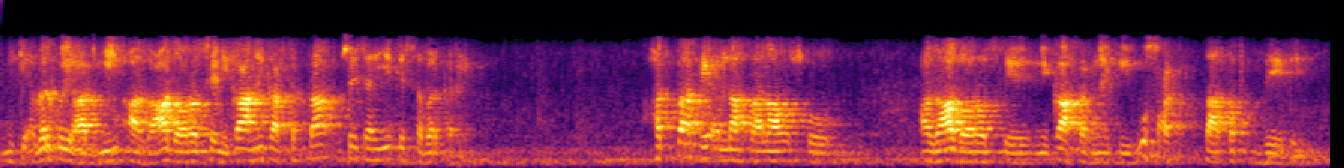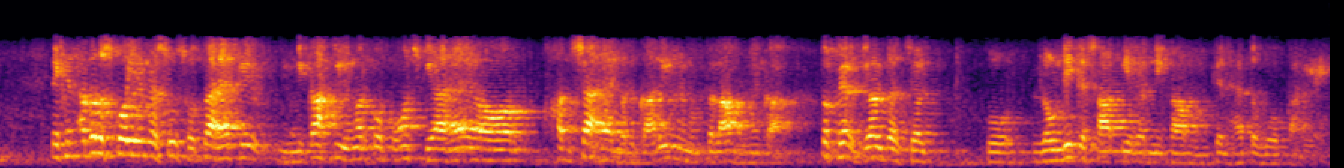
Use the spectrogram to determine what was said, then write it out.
یعنی کہ اگر کوئی آدمی آزاد عورت سے نکاح نہیں کر سکتا، اسے چاہیے کہ صبر کرے۔ حتیٰ کہ اللہ تعالیٰ اس کو آزاد عورت سے نکاح کرنے کی وسعت، طاقت دے دے۔ لیکن اگر اس کو یہ محسوس ہوتا ہے کہ نکاح کی عمر کو پہنچ گیا ہے اور خدشہ ہے، بدکاری میں مبتلا ہونے کا، تو پھر جلد از جلد وہ لونڈی کے ساتھ ہی اگر نکاح ممکن ہے تو وہ کر لے۔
